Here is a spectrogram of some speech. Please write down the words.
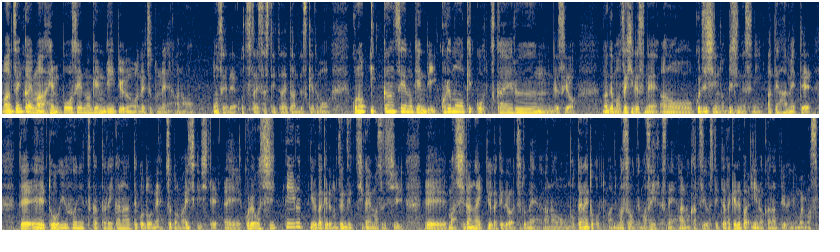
まあ、前回、まあ、偏方性の原理というのをね、ちょっとね、あの、音声でお伝えさせていただいたんですけどもこの一貫性の原理これも結構使えるんですよなので、まあ、ぜひですね、あの、ご自身のビジネスに当てはめて、で、えーどういう風に使ったらいいかなってことをね、ちょっとまあ意識して、えーこれを知っているっていうだけでも全然違いますし、えーまあ、知らないっていうだけではちょっとね、あの、もったいないところもありますので、まあ、ぜひですね、あの、活用していただければいいのかなというふうに思います。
